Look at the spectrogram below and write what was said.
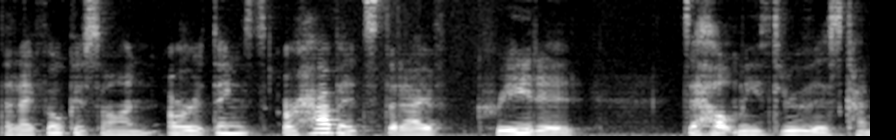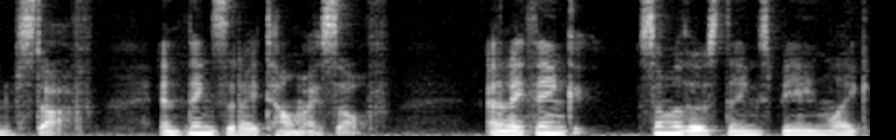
that I focus on, or things or habits that I've created to help me through this kind of stuff, and things that I tell myself. And I think some of those things being like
